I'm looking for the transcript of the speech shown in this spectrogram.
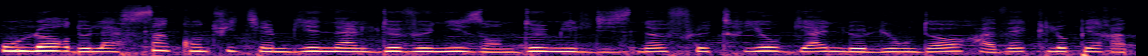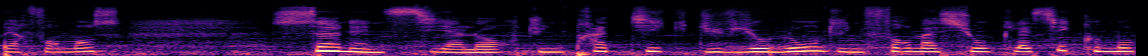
où lors de la 58e Biennale de Venise en 2019, le trio gagne le Lion d'Or avec l'opéra performance Sun Sea. Alors, d'une pratique du violon, d'une formation classique, comment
